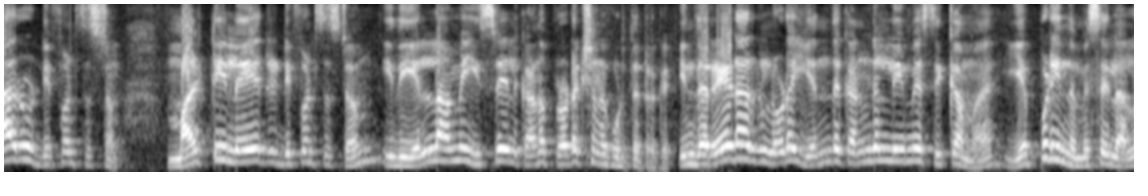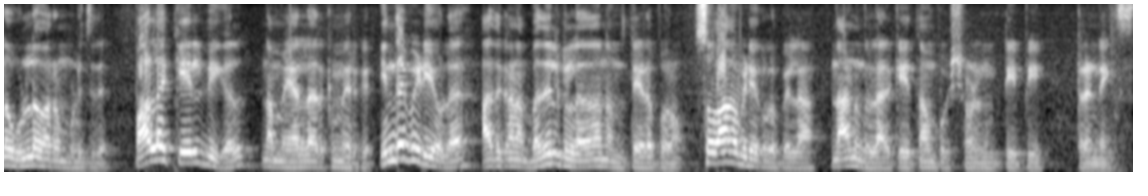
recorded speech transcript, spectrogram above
Arrow defence system multi layered defence system இது எல்லாமே இஸ்ரேலுக்கான ப்ரொடெக்ஷனை கொடுத்துட்ருக்கு இந்த ரேடார்களோட எந்த கண்கள்லையுமே சிக்காமல் எப்படி இந்த மிசைலால் உள்ளே வர முடிஞ்சது? பல கேள்விகள் நம்ம எல்லாருக்குமே இருக்குது இந்த வீடியோவில் அதுக்கான பதில்களை தான் நம்ம தேட போகிறோம் ஸோ வாங்க வீடியோக்குள்ள போயிடலாம். நான் உங்கள் தான் புக்ஷன் டிபி ட்ரெண்டிங்ஸ்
